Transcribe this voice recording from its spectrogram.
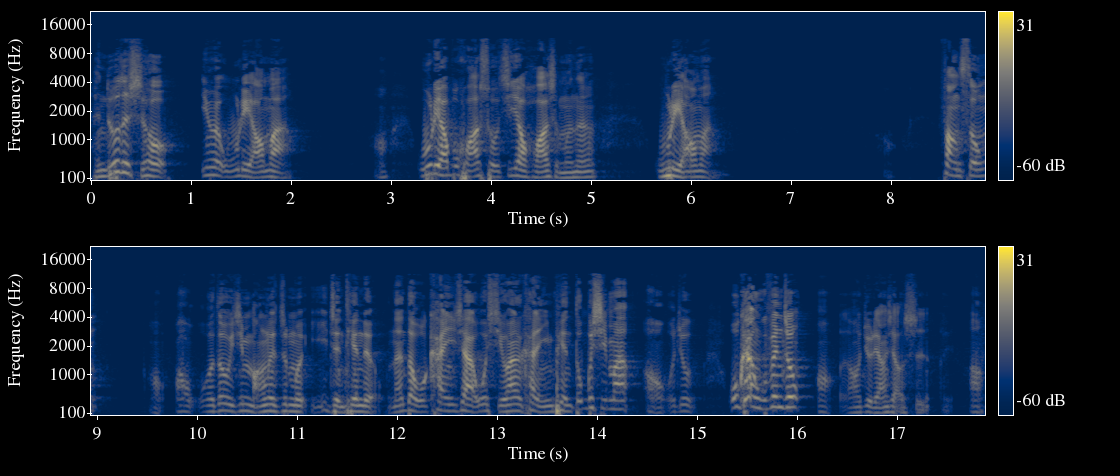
很多的时候，因为无聊嘛，哦，无聊不滑手机要滑什么呢？无聊嘛，放松，哦哦，我都已经忙了这么一整天了，难道我看一下我喜欢看的影片都不行吗？哦，我就我看五分钟，哦，然后就两小时，啊，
